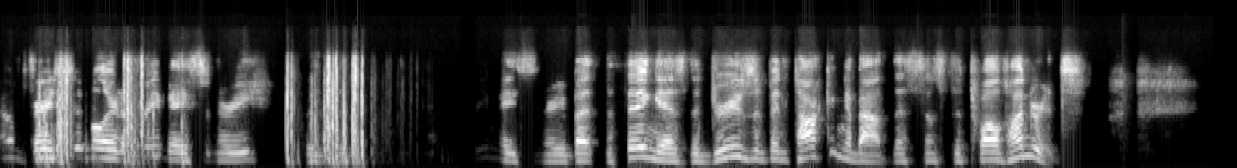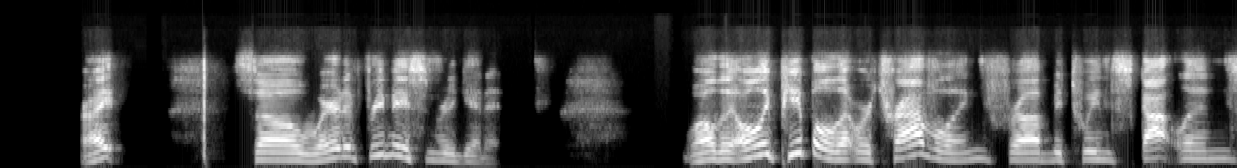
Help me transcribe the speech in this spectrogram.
Sounds very similar to Freemasonry, Freemasonry, but the thing is, the Druze have been talking about this since the 1200s, right? So, where did Freemasonry get it? Well, the only people that were traveling from between Scotland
